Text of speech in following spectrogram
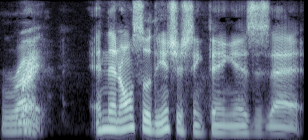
Right. And then also the interesting thing is is that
